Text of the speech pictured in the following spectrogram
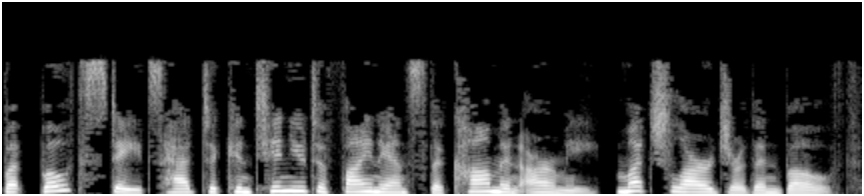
but both states had to continue to finance the Common Army, much larger than both.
